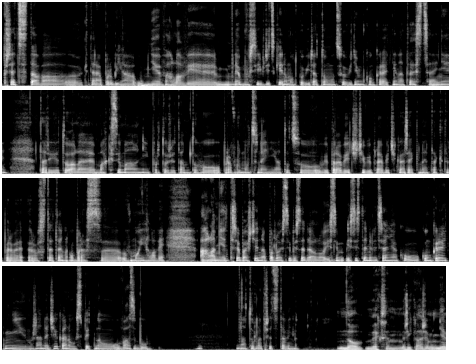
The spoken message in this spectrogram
představa, která probíhá u mě v hlavě, nemusí vždycky jenom odpovídat tomu, co vidím konkrétně na té scéně. Tady je to ale maximální, protože tam toho opravdu moc není. A to, co vypravěč či vypravěčka řekne, tak teprve roste ten obraz eh, v mojí hlavě. A hlavně třeba ještě napadlo, jestli by se dalo, jestli, jestli jste měli třeba nějakou konkrétní, možná nečekanou zpětnou vazbu na tohle představení. No, jak jsem říkal, že mě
